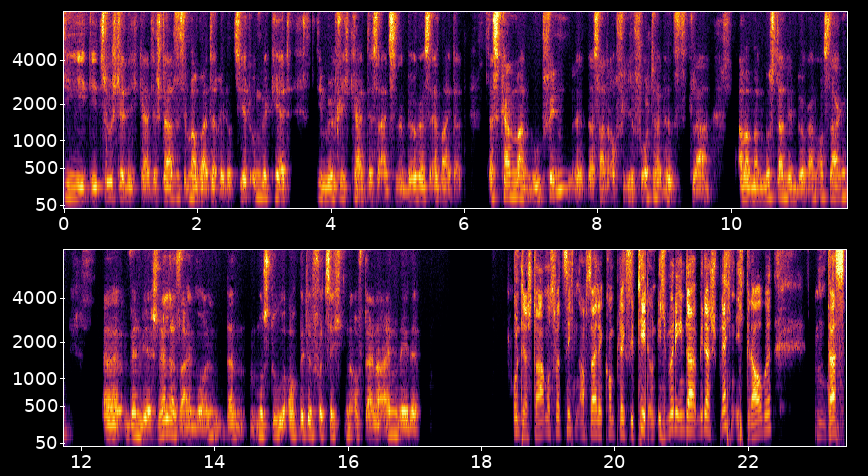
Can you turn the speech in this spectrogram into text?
die die Zuständigkeit des Staates immer weiter reduziert, umgekehrt die Möglichkeit des einzelnen Bürgers erweitert. Das kann man gut finden, äh, das hat auch viele Vorteile, das ist klar, aber man muss dann den Bürgern auch sagen, äh, wenn wir schneller sein wollen, dann musst du auch bitte verzichten auf deine Einrede. Und der Staat muss verzichten auf seine Komplexität. Und ich würde Ihnen da widersprechen. Ich glaube, dass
